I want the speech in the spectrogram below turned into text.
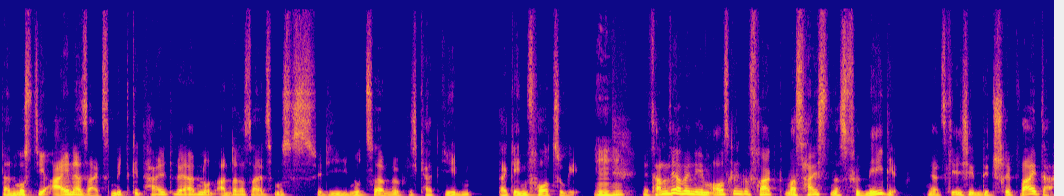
dann muss die einerseits mitgeteilt werden und andererseits muss es für die Nutzer Möglichkeit geben, dagegen vorzugehen. Mhm. Jetzt haben wir aber in dem Ausgang gefragt, was heißt denn das für Medien? Jetzt gehe ich eben den Schritt weiter.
